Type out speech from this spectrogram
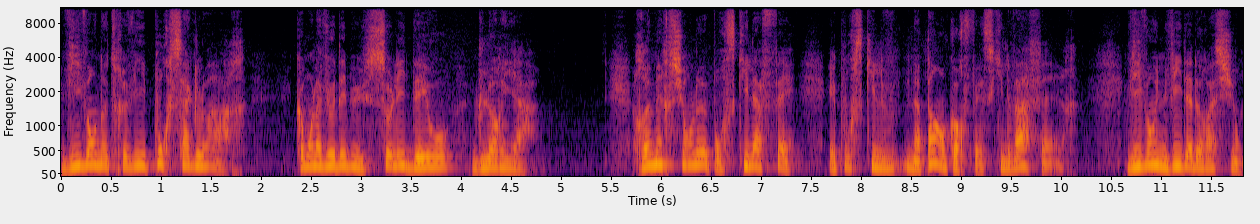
vivons notre vie pour sa gloire. Comme on l'a vu au début, Solideo Gloria. Remercions-le pour ce qu'il a fait et pour ce qu'il n'a pas encore fait, ce qu'il va faire. Vivons une vie d'adoration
